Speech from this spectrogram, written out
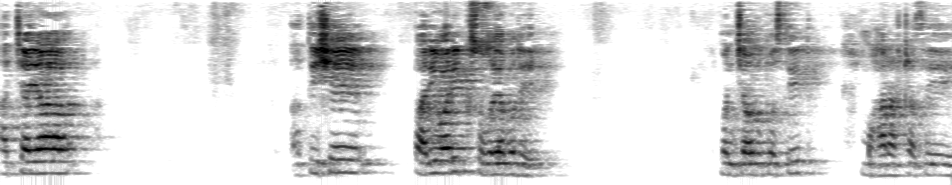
आजच्या या अतिशय पारिवारिक सोहळ्यामध्ये मंचावर उपस्थित महाराष्ट्राचे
